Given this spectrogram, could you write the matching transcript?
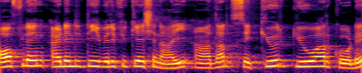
ഓഫ്ലൈൻ ഐഡന്റിറ്റി വെരിഫിക്കേഷനായി Aadhaar secure Q R code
